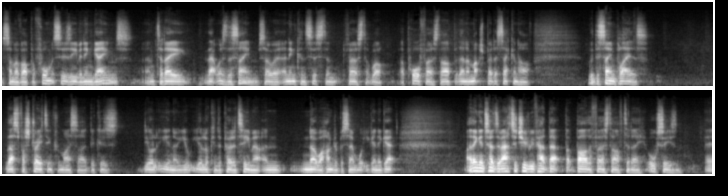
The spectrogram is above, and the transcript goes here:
some of our performances, even in games, and today that was the same. So uh, an inconsistent first, well, a poor first half, but then a much better second half with the same players. That's frustrating from my side because you're you know you, you're looking to put a team out and know 100% what you're going to get. I think in terms of attitude, we've had that, but bar the first half today, all season. Uh,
